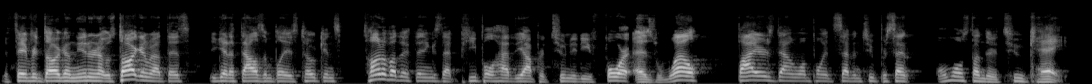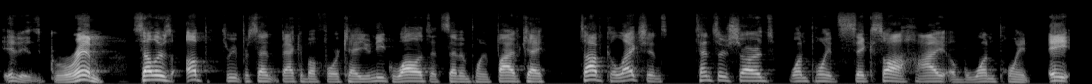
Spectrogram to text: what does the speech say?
your favorite dog on the internet was talking about this. You get a thousand Blaze tokens. Ton of other things that people have the opportunity for as well. Buyers down 1.72%, almost under 2K. It is grim. Sellers up 3%, back above 4K. Unique wallets at 7.5K. Top collections, Tensor Shards 1.6, saw a high of 1.8.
